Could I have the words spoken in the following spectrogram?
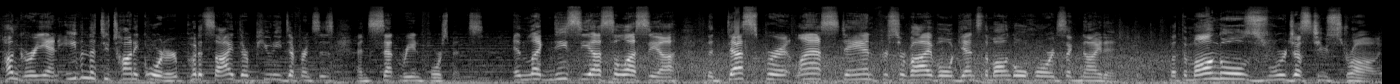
Hungary, and even the Teutonic Order put aside their puny differences and sent reinforcements. In Legnica, Silesia, the desperate last stand for survival against the Mongol hordes ignited. But the Mongols were just too strong.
